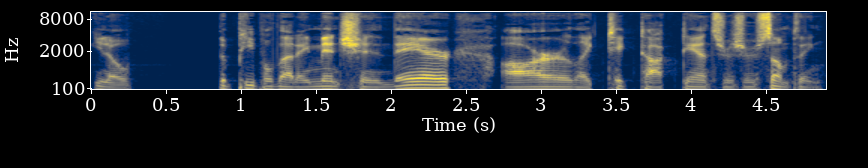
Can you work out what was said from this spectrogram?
you know, the people that I mentioned there are like TikTok dancers or something.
